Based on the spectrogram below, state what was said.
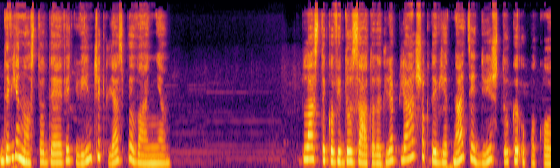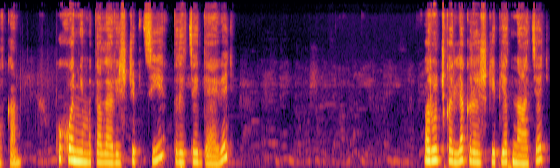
99 вінчик для збивання. Пластикові дозатори для пляшок 19 2 штуки упаковка. Кухонні металеві щипці 39. Ручка для кришки 15.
